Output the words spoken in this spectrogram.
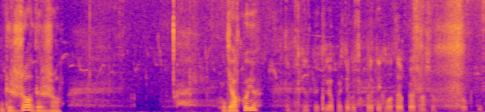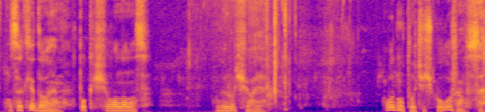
Держав, держав. Дякую. Там таке опять ляпать, якось притихло, це опять начав шовкти. Закидаємо. Поки що вона нас виручає. В одну точечку ложимо все.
